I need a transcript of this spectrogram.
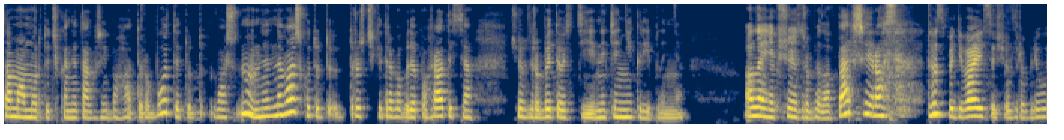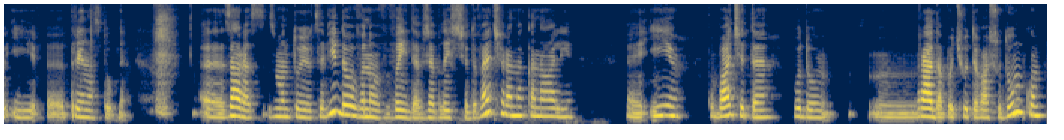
сама мордочка не так вже й багато роботи. Тут важ... ну, не, не важко, тут трошечки треба буде погратися, щоб зробити ось ці нитяні кріплення. Але якщо я зробила в перший раз, то сподіваюся, що зроблю і е, три наступних. Е, Зараз змонтую це відео, воно вийде вже ближче до вечора на каналі. Е, І побачите, буду рада почути вашу думку.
